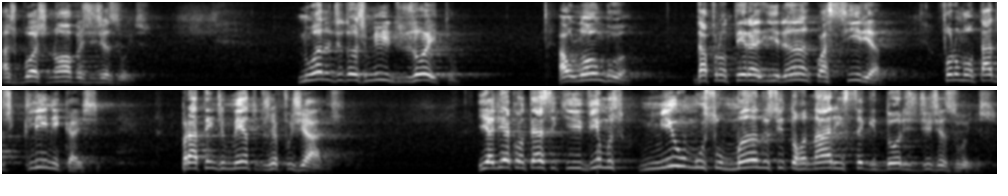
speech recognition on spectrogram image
as boas novas de Jesus. No ano de 2018, ao longo da fronteira Irã com a Síria, foram montadas clínicas para atendimento dos refugiados. E ali acontece que vimos mil muçulmanos se tornarem seguidores de Jesus.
